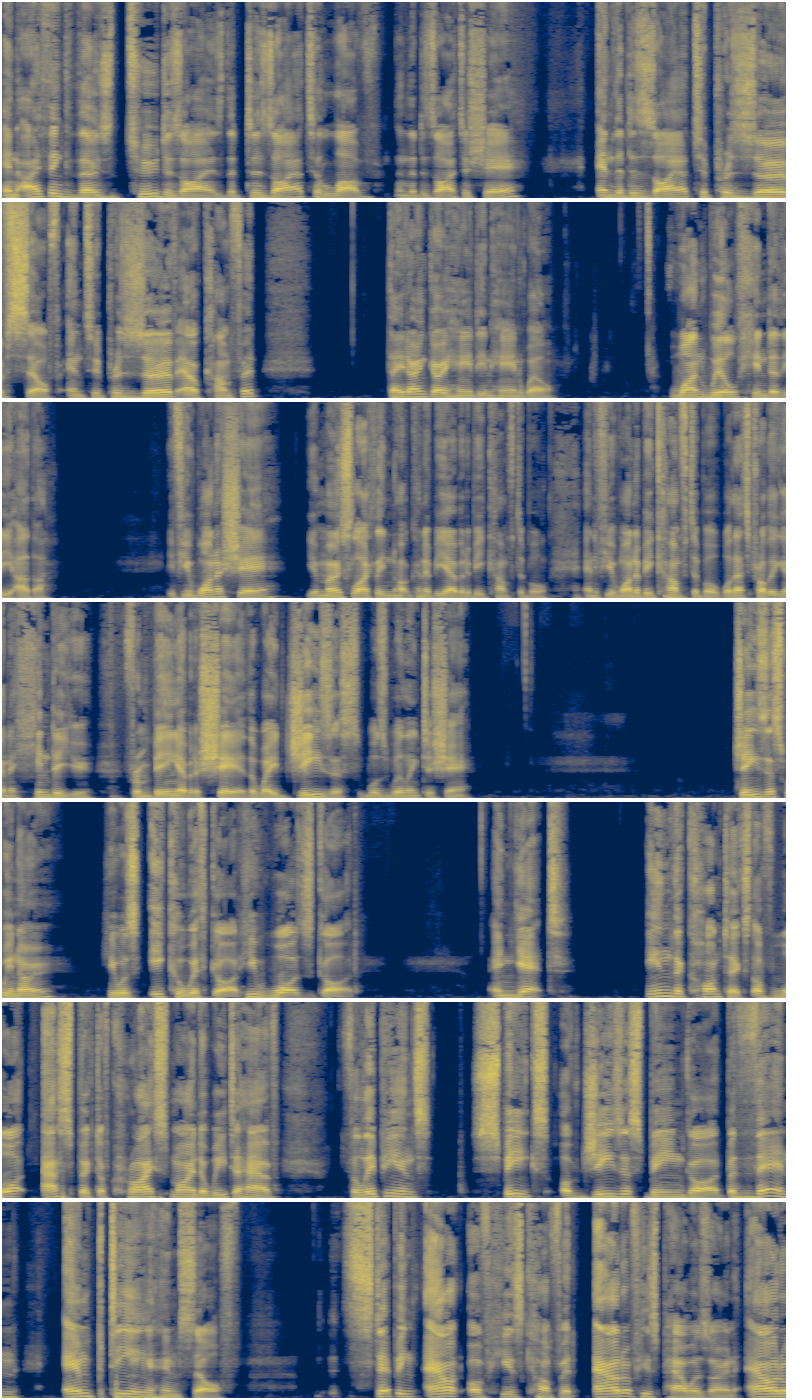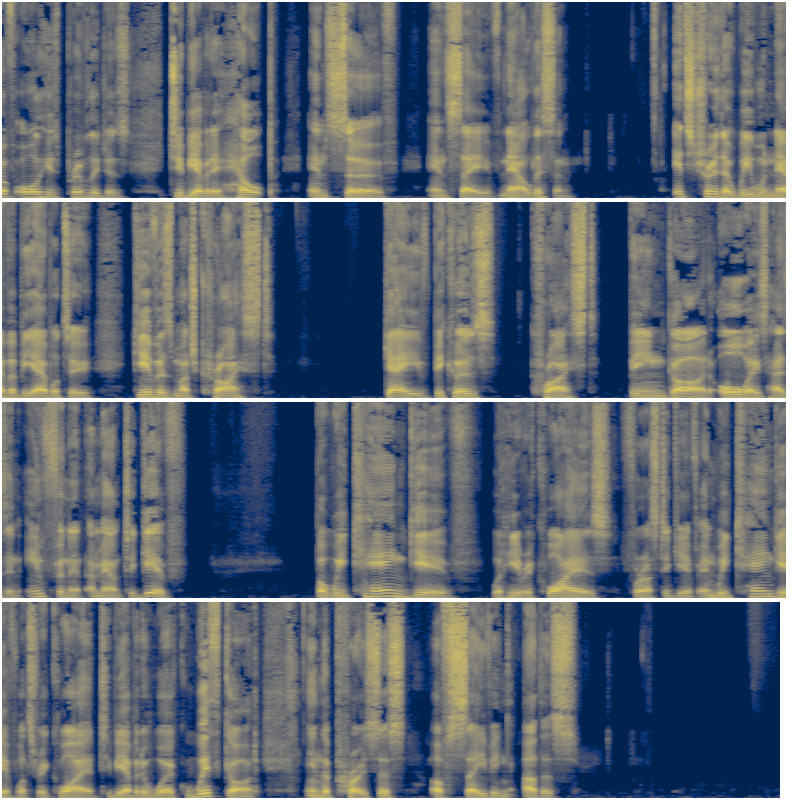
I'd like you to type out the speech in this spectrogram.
And I think those two desires, the desire to love and the desire to share, and the desire to preserve self and to preserve our comfort, they don't go hand in hand well. One will hinder the other. If you want to share, you're most likely not going to be able to be comfortable. And if you want to be comfortable, well, that's probably going to hinder you from being able to share the way Jesus was willing to share. Jesus, we know, he was equal with God, he was God. And yet, in the context of what aspect of Christ's mind are we to have, Philippians speaks of Jesus being God, but then emptying himself, stepping out of his comfort, out of his power zone, out of all his privileges to be able to help and serve and save. Now, listen, it's true that we will never be able to give as much Christ gave because Christ, being God, always has an infinite amount to give. But we can give what he requires for us to give, and we can give what's required to be able to work with God in the process of saving others.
